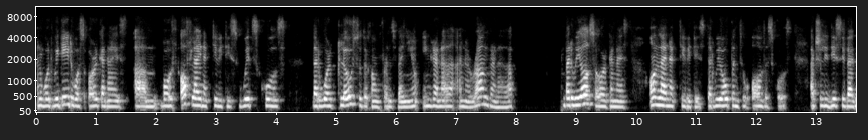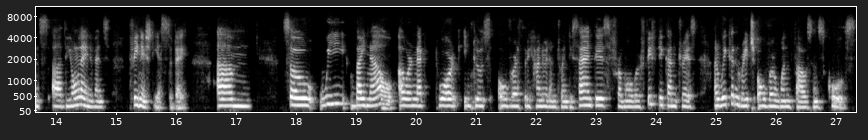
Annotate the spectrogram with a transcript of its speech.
And what we did was organize um, both offline activities with schools that were close to the conference venue in Granada and around Granada. But we also organized online activities that we opened to all the schools. Actually, these events, uh, the online events, finished yesterday. Um, so we, by now, our network includes over 320 scientists from over 50 countries, and we can reach over 1,000 schools.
